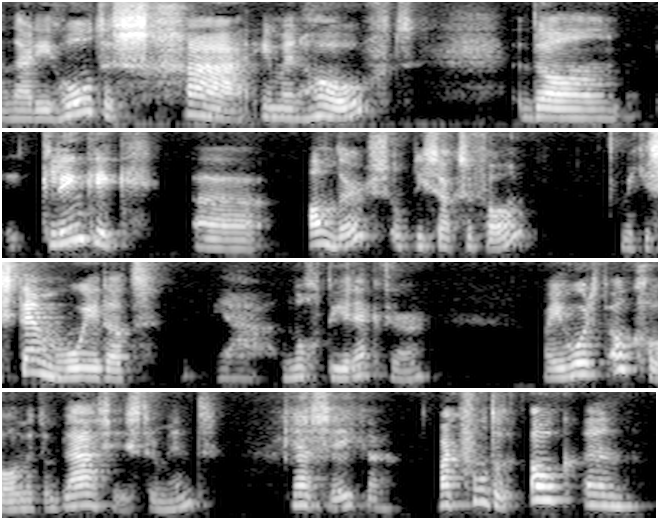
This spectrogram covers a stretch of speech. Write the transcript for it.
naar die holtes ga in mijn hoofd, dan klink ik eh, anders op die saxofoon. Met je stem hoor je dat ja, nog directer. Maar je hoort het ook gewoon met een blaasinstrument. Ja, zeker. Maar ik vond het ook een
